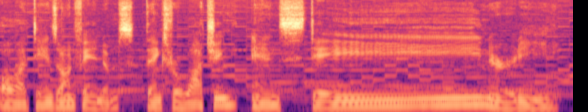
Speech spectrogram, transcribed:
all at Dan's On Fandoms. Thanks for watching and stay nerdy be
